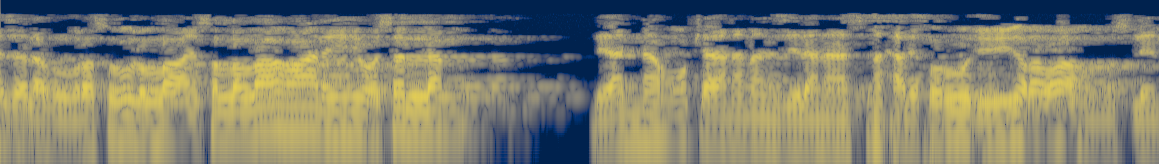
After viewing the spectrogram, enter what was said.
نزله رسول الله صلى الله عليه وسلم لأنه كان منزلا أسمح لخروجه رواه مسلم.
